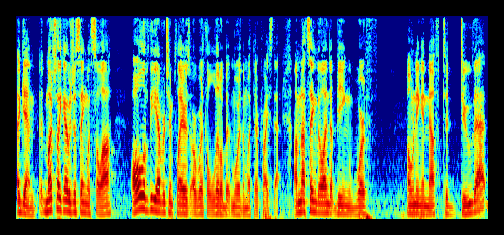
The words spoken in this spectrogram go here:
again, much like I was just saying with Salah." All of the Everton players are worth a little bit more than what they're priced at. I'm not saying they'll end up being worth owning enough to do that,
